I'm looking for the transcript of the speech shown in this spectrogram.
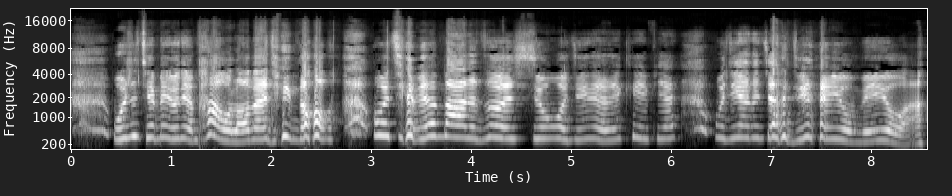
我是前面有点怕我老板听到我前面骂的这么凶，我今天的 KPI，我今天的奖金还有没有啊？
